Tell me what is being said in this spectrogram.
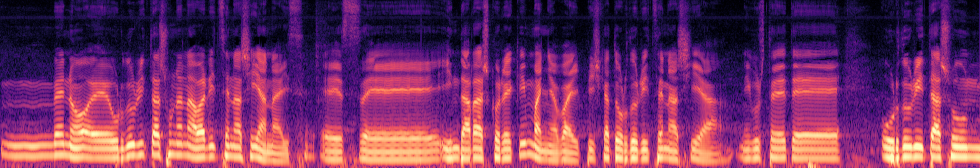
Mm, Beno, e, urduritasuna nabaritzen hasia naiz. Ez e, indar askorekin, baina bai, pixkat urduritzen hasia. Nik uste dut e, urduritasun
